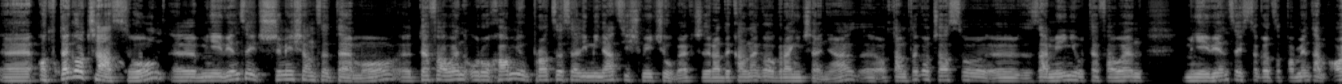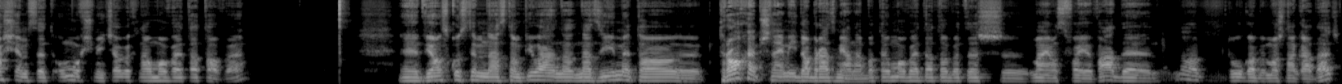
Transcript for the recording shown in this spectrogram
E, od tego czasu, e, mniej więcej trzy miesiące temu, e, TVN uruchomił proces eliminacji śmieciówek, czy radykalnego ograniczenia. Od tamtego czasu zamienił TVN mniej więcej, z tego co pamiętam, 800 umów śmieciowych na umowy etatowe. W związku z tym nastąpiła, nazwijmy to, trochę przynajmniej dobra zmiana, bo te umowy etatowe też mają swoje wady. No, długo by można gadać.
